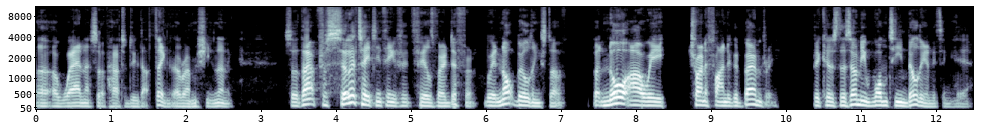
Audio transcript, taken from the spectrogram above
uh, awareness of how to do that thing around machine learning. So that facilitating thing feels very different. We're not building stuff, but nor are we trying to find a good boundary because there's only one team building anything here.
